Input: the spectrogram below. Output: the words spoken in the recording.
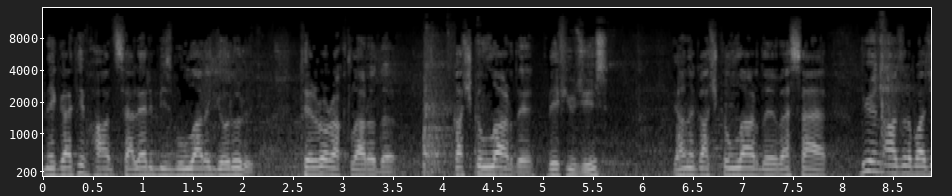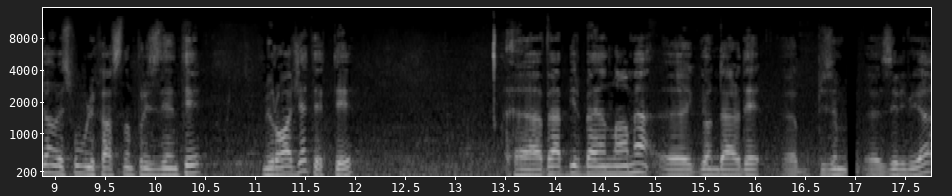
negativ hadisələri biz bunları görürük. Terror aktlarıdır, qaçqınlardır, refugees. Yəni qaçqınlardır və s. Bu gün Azərbaycan Respublikasının prezidenti müraciət etdi e, və bir bəyannamə e, göndərdi e, bizim zirvəyə.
